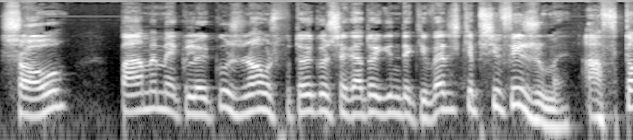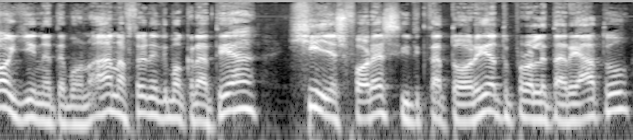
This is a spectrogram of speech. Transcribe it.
σοου πάμε με εκλογικούς νόμους που το 20% γίνεται κυβέρνηση και ψηφίζουμε. Αυτό γίνεται μόνο. Αν αυτό είναι δημοκρατία, χίλιες φορές η δικτατορία του προλεταριάτου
